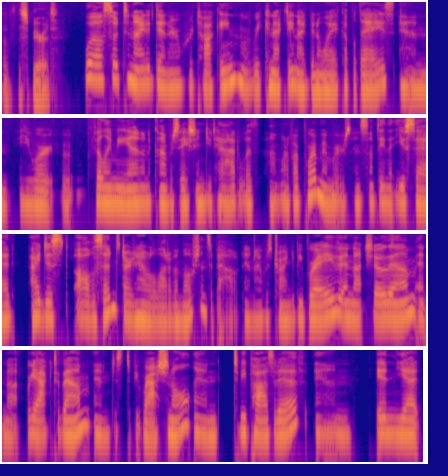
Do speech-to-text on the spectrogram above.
of the Spirit? Well, so tonight at dinner, we're talking, we're reconnecting. I'd been away a couple days, and you were uh, filling me in on a conversation you'd had with um, one of our board members, and something that you said. I just all of a sudden started having a lot of emotions about, and I was trying to be brave and not show them and not react to them, and just to be rational and to be positive, and and yet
